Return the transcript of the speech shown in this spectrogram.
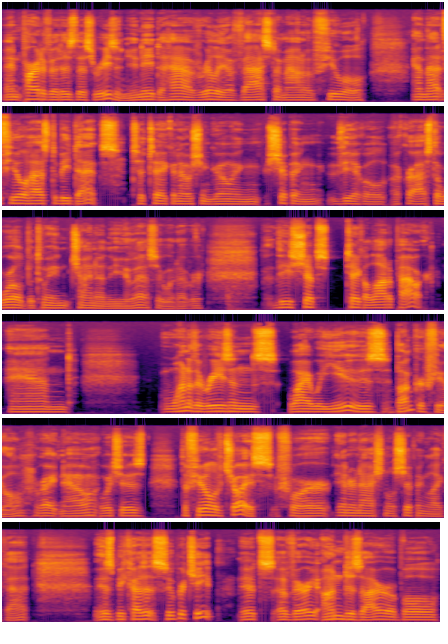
And part of it is this reason. You need to have really a vast amount of fuel, and that fuel has to be dense to take an ocean going shipping vehicle across the world between China and the US or whatever. These ships take a lot of power. And one of the reasons why we use bunker fuel right now, which is the fuel of choice for international shipping like that, is because it's super cheap. It's a very undesirable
